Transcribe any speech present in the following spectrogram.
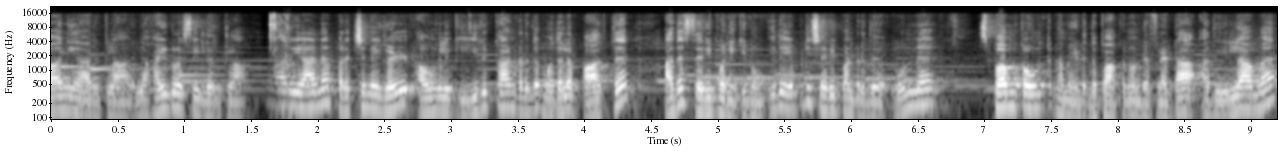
ஹானியாக இருக்கலாம் இல்லை ஹைட்ரோசீல் இருக்கலாம். மாதிரியான பிரச்சனைகள் அவங்களுக்கு இருக்கான்றதை முதல்ல பார்த்து அதை சரி பண்ணிக்கணும். இதை எப்படி சரி பண்றது? ஒன்று ஸ்பெர்ம் கவுண்ட் நம்ம எடுத்து பார்க்கணும் டெஃபினட்டா அது இல்லாமல்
